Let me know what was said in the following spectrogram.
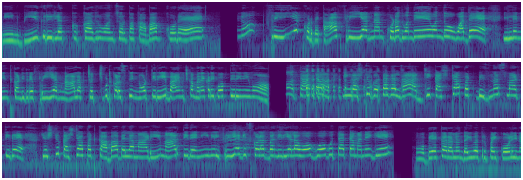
ನೀನು ಬೀಗ್ರಿ ಲೆಕ್ಕಕ್ಕಾದ್ರೂ ಒಂದು ಸ್ವಲ್ಪ ಕಬಾಬ್ ಕೊಡೆ. ಫ್ರೀಯಾಗಿ ಕೊಡ್ಬೇಕಾ? ಫ್ರೀಯಾಗಿ ನಾನು ಕೊಡೋದು ಒಂದೇ ಒಂದು ವದೆ ಇಲ್ಲೇ ನಿಂತ್ಕೊಂಡಿದ್ರೆ ಫ್ರೀಯಾಗಿ ನಾಲ್ಕು ಚಚ್ಬಿಟ್ಟು ಕಳಿಸ್ತೀನಿ ನೋಡ್ತೀರಿ ಬಾಯಿ ಮುಚ್ಕೊಂಡು ಮನೆ ಕಡೆಗೆ ಹೋಗ್ತೀರಿ ನೀವು ನಿಂಗಷ್ಟು ಗೊತ್ತಾಗಲ್ವಾ ಅಜ್ಜಿ ಕಷ್ಟಪಟ್ಟು ಬಿಸ್ನೆಸ್ ಮಾಡ್ತಿದೆ ಎಷ್ಟು ಕಷ್ಟಪಟ್ಟು ಕಬಾಬ್ ಎಲ್ಲ ಮಾಡಿ ಮಾಡ್ತಿದೆ ನೀನ್ ಇಲ್ಲಿ ಫ್ರೀಯಾಗಿ ಇಸ್ಕೊಳಕ್ ಬಂದಿದೆಯಲ್ಲ ಹೋಗ್ ಹೋಗು ತಾತ ಮನೆಗೆ ಹ್ಞೂ ಬೇಕಾರಲ್ಲ ಒಂದು ಐವತ್ತು ರೂಪಾಯಿ ಕೋಳಿನ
